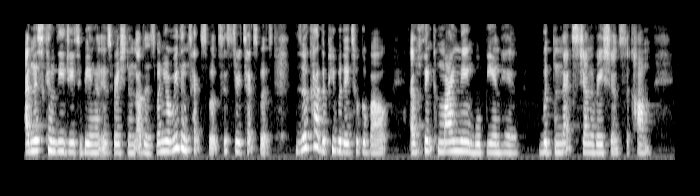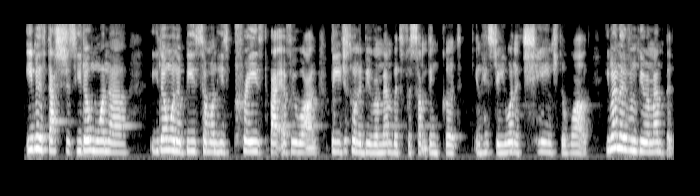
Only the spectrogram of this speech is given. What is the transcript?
and this can lead you to being an inspiration in others when you're reading textbooks history textbooks look at the people they talk about and think my name will be in here with the next generations to come. Even if that's just you don't wanna you don't want to be someone who's praised by everyone, but you just want to be remembered for something good in history. You want to change the world. You might not even be remembered,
